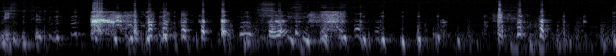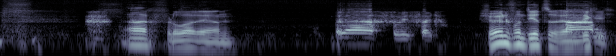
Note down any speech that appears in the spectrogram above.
bitte. Ach, Florian. Ja, so ist halt. Schön von dir zu hören, Ähm, wirklich.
